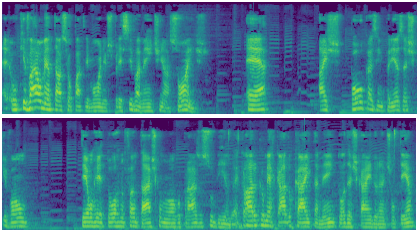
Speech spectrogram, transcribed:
É, o que vai aumentar o seu patrimônio expressivamente em ações é as poucas empresas que vão ter um retorno fantástico no longo prazo subindo. É claro que o mercado cai também, todas caem durante um tempo,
